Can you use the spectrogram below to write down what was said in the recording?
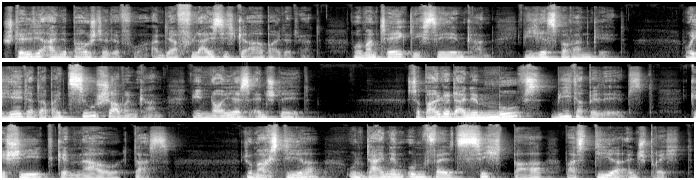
Stell dir eine Baustelle vor, an der fleißig gearbeitet wird, wo man täglich sehen kann, wie es vorangeht, wo jeder dabei zuschauen kann, wie Neues entsteht. Sobald du deine Moves wiederbelebst, geschieht genau das. Du machst dir und deinem Umfeld sichtbar, was dir entspricht.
